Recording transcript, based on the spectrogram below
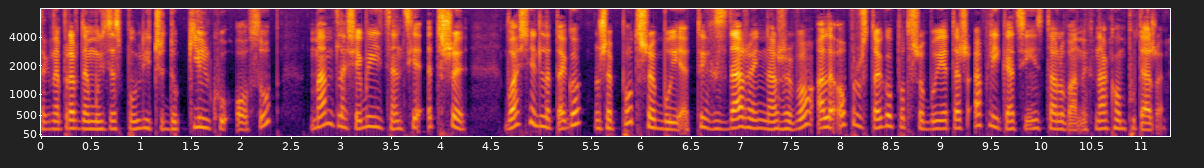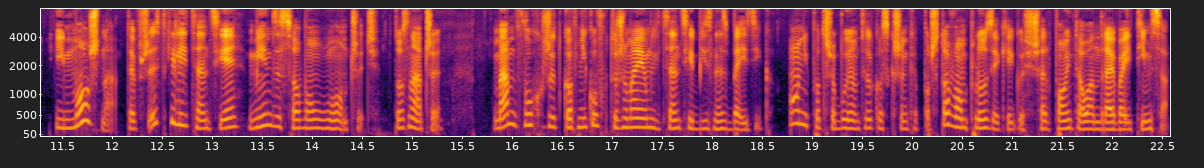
tak naprawdę mój zespół liczy do kilku osób, mam dla siebie licencję E3. Właśnie dlatego, że potrzebuje tych zdarzeń na żywo, ale oprócz tego potrzebuje też aplikacji instalowanych na komputerze. I można te wszystkie licencje między sobą łączyć. To znaczy, mam dwóch użytkowników, którzy mają licencję Business Basic. Oni potrzebują tylko skrzynkę pocztową plus jakiegoś SharePointa, OneDrive'a i Teamsa.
